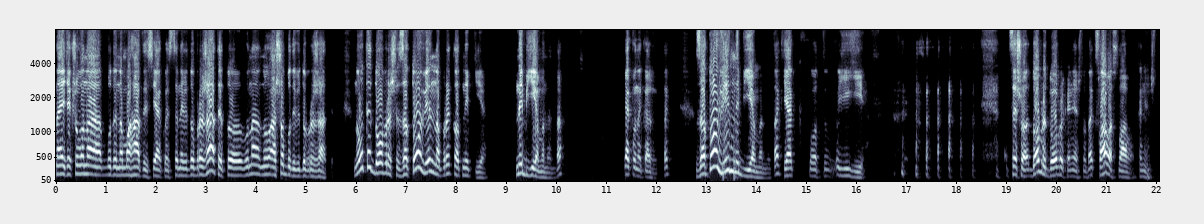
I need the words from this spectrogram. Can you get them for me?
навіть якщо вона буде намагатись якось це не відображати, то вона, ну, а що буде відображати? Ну, те добре, що зато він, наприклад, не п'є. Не б'є мене, так? Як вони кажуть, так? Зато він не б'є мене, так, як от її. Це що, добре, добре, звісно, так? Слава, слава, звісно.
